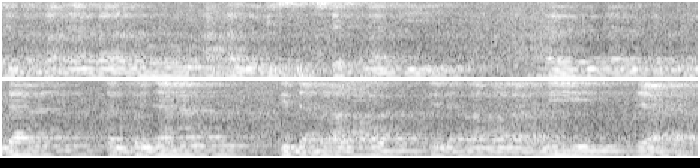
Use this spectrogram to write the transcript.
di tempat yang baru akan lebih sukses lagi dibandingkan dan tentunya tidak lama tidak lama lagi ya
